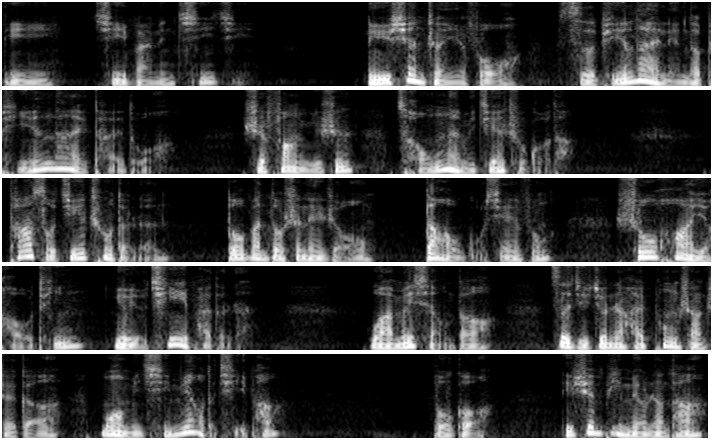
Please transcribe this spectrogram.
第七百零七集，李炫这一副死皮赖脸的皮赖态度，是方雨生从来没接触过的。他所接触的人，多半都是那种道骨仙风。说话又好听又有气派的人，万没想到自己居然还碰上这个莫名其妙的奇葩。不过李炫并没有让他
